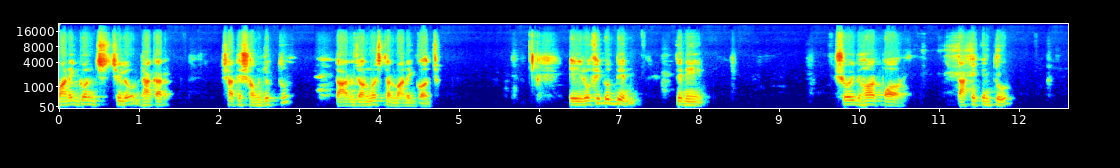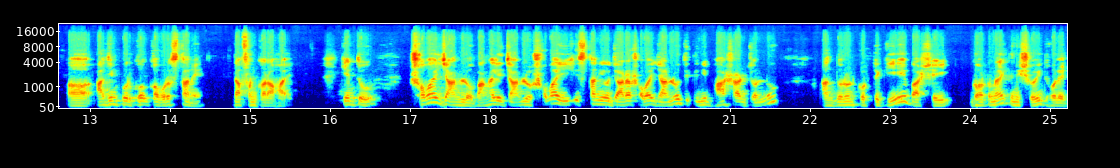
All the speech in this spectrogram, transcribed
মানিকগঞ্জ ছিল ঢাকার সাথে সংযুক্ত। তার জন্মস্থান মানিকগঞ্জ। এই রফিক উদ্দিন তিনি শহীদ হওয়ার পর তাকে কিন্তু আজিমপুর কবরস্থানে দাফন করা হয়। কিন্তু সবাই জানলো, বাঙালি জানলো, সবাই স্থানীয় যারা সবাই জানলো যে তিনি ভাষার জন্য আন্দোলন করতে গিয়ে বা সেই ঘটনায় তিনি শহীদ হলেন।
